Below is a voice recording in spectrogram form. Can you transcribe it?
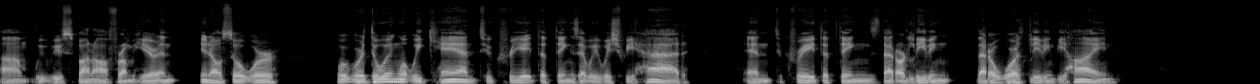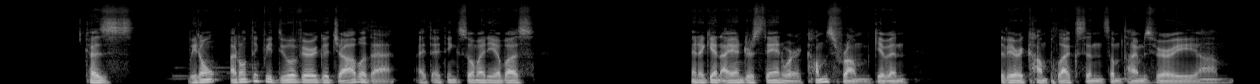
um, we, we've spun off from here and you know so we're we're, we're doing what we can to create the things that we wish we had and to create the things that are leaving that are worth leaving behind. Because we don't i don't think we do a very good job of that I, I think so many of us and again i understand where it comes from given the very complex and sometimes very um,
